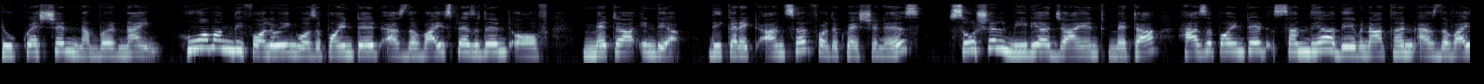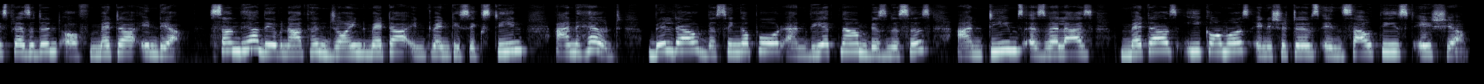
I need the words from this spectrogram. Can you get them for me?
to question number 9. Who among the following was appointed as the Vice President of Meta India? The correct answer for the question is Social media giant Meta has appointed Sandhya Devanathan as the Vice President of Meta India. Sandhya Devanathan joined Meta in 2016 and helped build out the Singapore and Vietnam businesses and teams as well as Meta's e-commerce initiatives in Southeast Asia.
